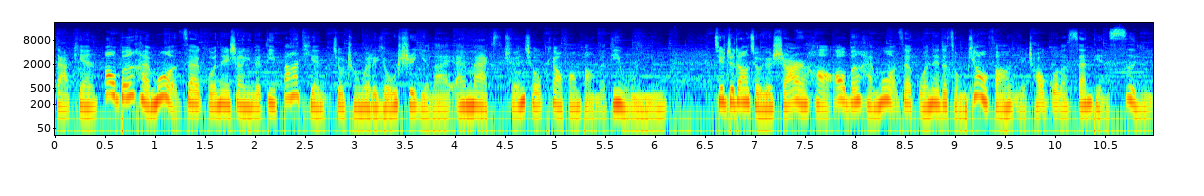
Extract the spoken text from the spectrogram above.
大片，《奥本海默》在国内上映的第八天就成为了有史以来 IMAX 全球票房榜的第五名。截止到九月十二号，《奥本海默》在国内的总票房也超过了三点四亿。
